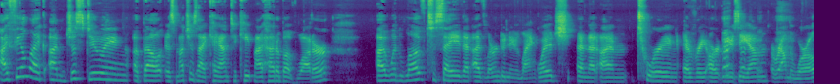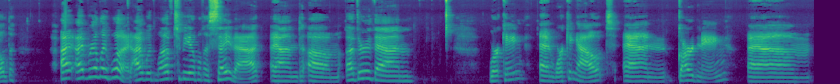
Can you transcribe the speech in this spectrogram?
I feel like I'm just doing about as much as I can to keep my head above water. I would love to say that I've learned a new language and that I'm touring every art museum around the world. I, I, really would. I would love to be able to say that. And um, other than working and working out and gardening, um,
